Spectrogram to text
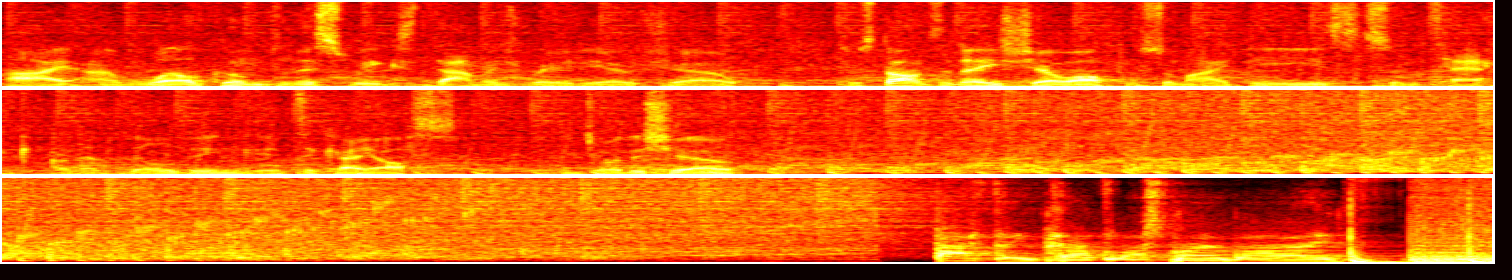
Hi, and welcome to this week's Damage Radio Show. We're starting today's show off with some IDs, some tech, and then building into chaos. Enjoy the show. I think I've lost my mind.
